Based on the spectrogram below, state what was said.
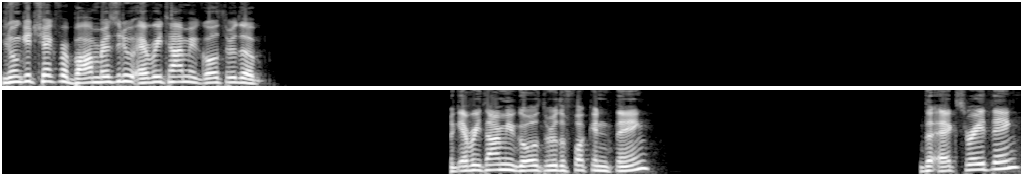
You don't get checked for bomb residue every time you go through the Like every time you go through the fucking thing? The x-ray thing?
